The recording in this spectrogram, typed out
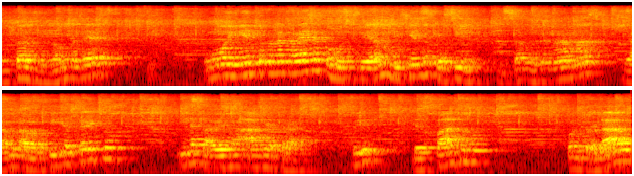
Entonces, vamos a hacer un movimiento con la cabeza como si estuviéramos diciendo que sí. Entonces, nada más, llevamos la barbilla al pecho y la cabeza hacia atrás. ¿sí? Despacio, controlado,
